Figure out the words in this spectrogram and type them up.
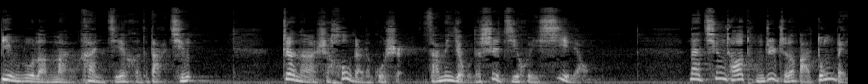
并入了满汉结合的大清。这呢是后边的故事，咱们有的是机会细聊。那清朝统治者把东北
